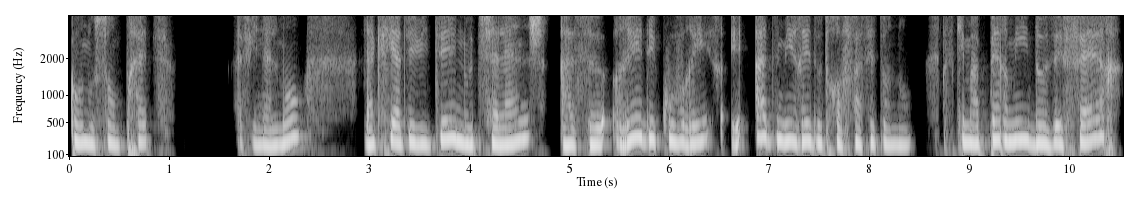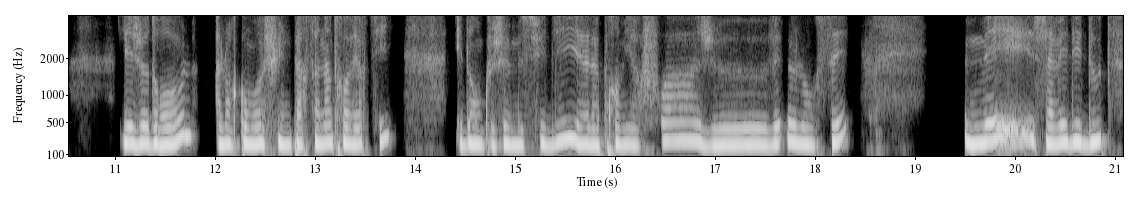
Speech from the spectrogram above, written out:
quand nous sommes prêtes Finalement, la créativité nous challenge à se redécouvrir et admirer d'autres facettes en nous. Ce qui m'a permis d'oser faire les jeux de rôle, alors que moi je suis une personne introvertie. Et donc je me suis dit la première fois, je vais me lancer. Mais j'avais des doutes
